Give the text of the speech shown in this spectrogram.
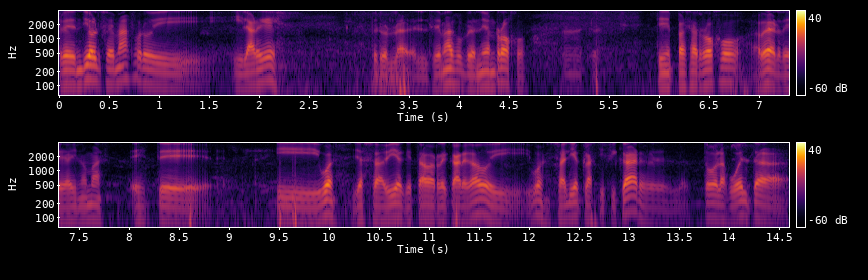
Prendió el semáforo y, largué, pero el semáforo prendió en rojo. Ah, Tiene que pasar rojo a verde, ahí nomás. Este, y bueno, ya sabía que estaba recargado y, bueno, salí a clasificar eh, todas las vueltas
